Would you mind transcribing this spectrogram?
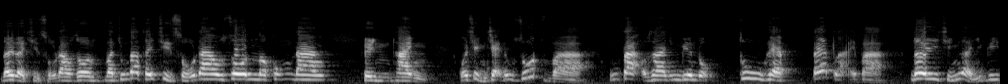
đây là chỉ số Dow Jones. Và chúng ta thấy chỉ số Dow Jones nó cũng đang hình thành quá trình chạy nước rút và cũng tạo ra những biên độ thu hẹp test lại. Và đây chính là những cái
